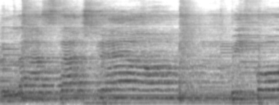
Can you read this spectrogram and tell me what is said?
the last touchdown before.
